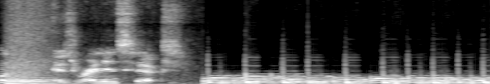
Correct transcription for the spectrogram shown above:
Who is Wrenn and 6?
